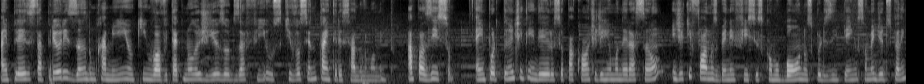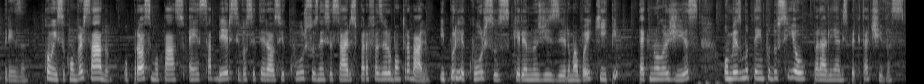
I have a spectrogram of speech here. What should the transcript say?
a empresa está priorizando um caminho que envolve tecnologias ou desafios que você não está interessado no momento. Após isso, é importante entender o seu pacote de remuneração e de que forma os benefícios, como bônus por desempenho, são medidos pela empresa. Com isso conversado, o próximo passo é saber se você terá os recursos necessários para fazer o bom trabalho. E por recursos, queremos dizer uma boa equipe, tecnologias, ou mesmo tempo do CEO para alinhar expectativas.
